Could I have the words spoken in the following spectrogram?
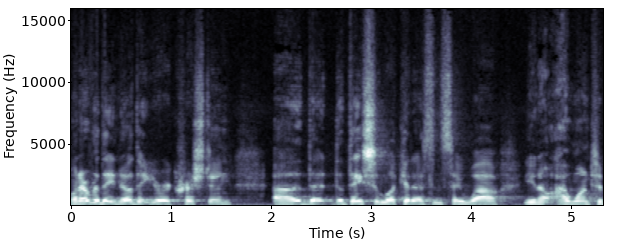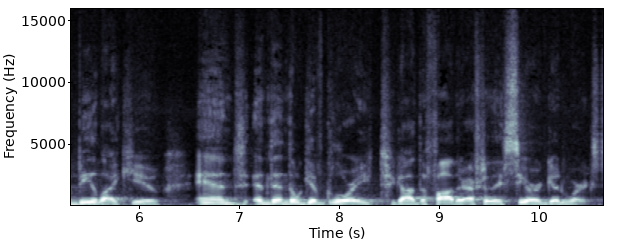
whenever they know that you're a Christian, uh, that, that they should look at us and say, wow, you know, I want to be like you. And, and then they'll give glory to God the Father after they see our good works.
